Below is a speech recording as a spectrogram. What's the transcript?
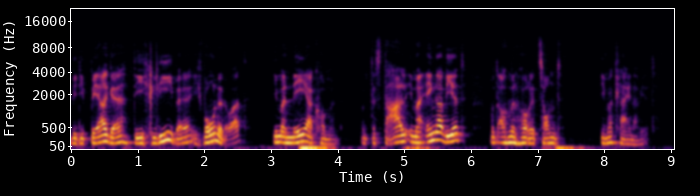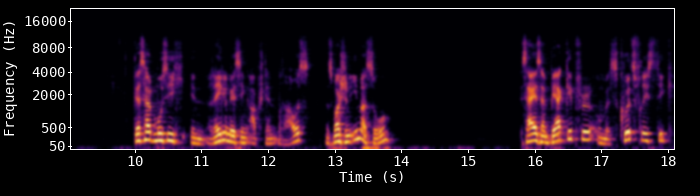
wie die Berge, die ich liebe, ich wohne dort, immer näher kommen und das Tal immer enger wird und auch mein Horizont immer kleiner wird. Deshalb muss ich in regelmäßigen Abständen raus. Das war schon immer so, sei es ein Berggipfel, um es kurzfristig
